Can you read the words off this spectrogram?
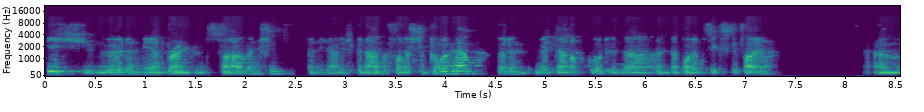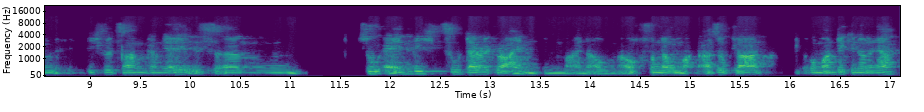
Ich würde mir Brandon Sutter wünschen, wenn ich ehrlich bin. Einfach von der Statur her würde mir der noch gut in der, in der Bottom Six gefallen. Ähm, ich würde sagen, Garnier ist ähm, zu ähnlich zu Derek Ryan in meinen Augen. Auch von der Romantik, also klar, Romantik hin und her.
